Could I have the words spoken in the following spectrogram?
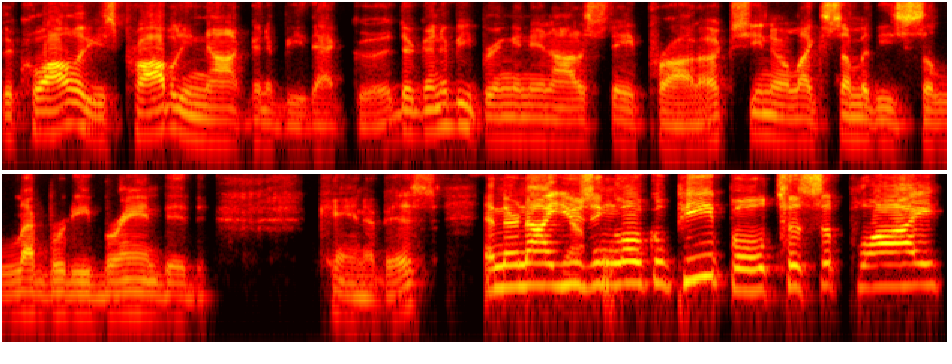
The quality is probably not going to be that good. They're going to be bringing in out of state products, you know, like some of these celebrity branded cannabis, and they're not Yeah. using local people to supply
